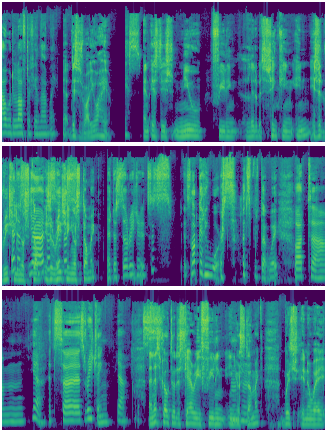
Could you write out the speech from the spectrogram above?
I would love to feel that way. Yeah, this is why you are here. Yes. And is this new feeling a little bit sinking in? Is it reaching It your is, stomach? yeah, it is it is- it reaching is. your stomach? It is still reaching. It's, it's it's not getting worse. Let's put it that way. But um, yeah, it's uh, it's reaching. Yeah. It's, And let's go to the scary feeling in your stomach, which in a way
